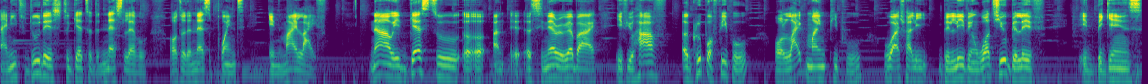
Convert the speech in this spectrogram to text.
I need to do this to get to the next level or to the next point in my life. Now it gets to uh, uh a, a scenario whereby if you have a group of people or like-minded people who actually believe in what you believe, it begins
